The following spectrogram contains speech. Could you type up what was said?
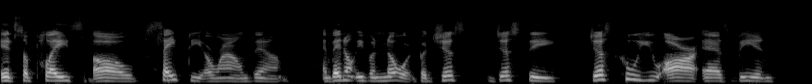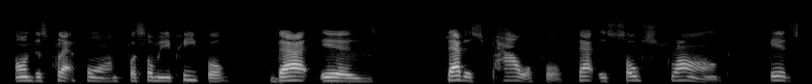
It's a place of safety around them and they don't even know it but just just the just who you are as being on this platform for so many people that is that is powerful. That is so strong. It's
